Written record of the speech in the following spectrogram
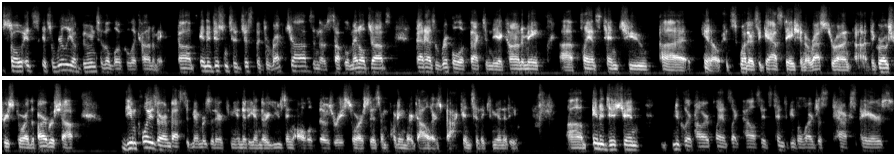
so it's it's really a boon to the local economy. Um, in addition to just the direct jobs and those supplemental jobs, that has a ripple effect in the economy. Uh, plants tend to, uh, you know, it's whether it's a gas station, a restaurant, uh, the grocery store, the barber shop. The employees are invested members of their community, and they're using all of those resources and putting their dollars back into the community. Um, in addition, nuclear power plants like Palisades tend to be the largest taxpayers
